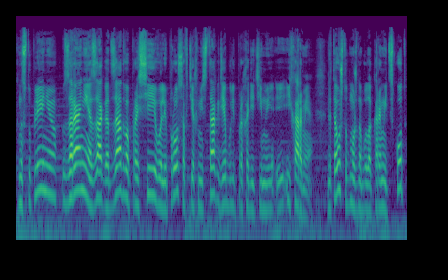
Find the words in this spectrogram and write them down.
к наступлению, заранее, за год, за два просеивали проса в тех местах, где будет проходить им их армия, для того, чтобы можно было кормить скот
